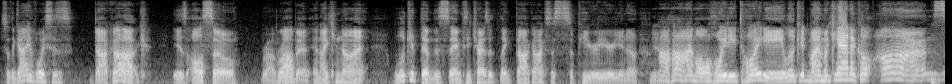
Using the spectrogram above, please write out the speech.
So the guy who voices Doc Ock is also Robin. Robin, and I cannot look at them the same because he tries to like Doc Ock's is superior, you know. Yeah. Aha, I'm all hoity-toity. Look at my mechanical arms.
